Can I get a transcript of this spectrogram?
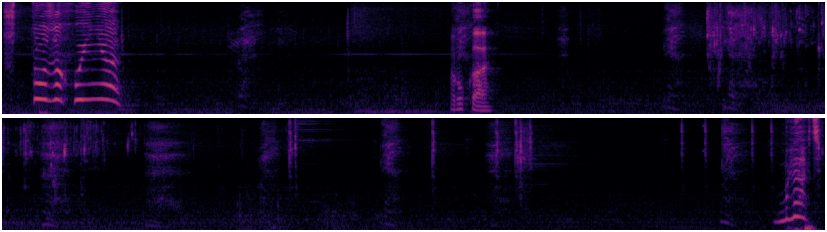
Что за хуйня? Рука. Блять.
